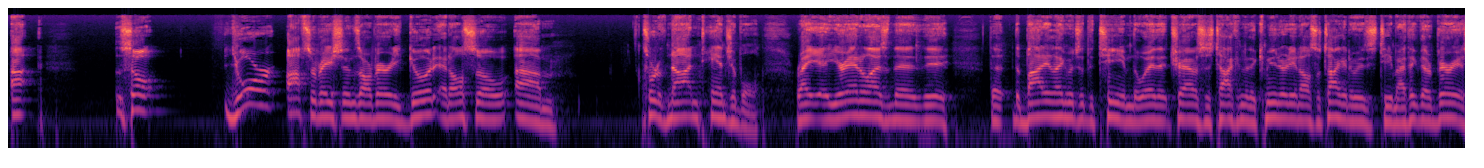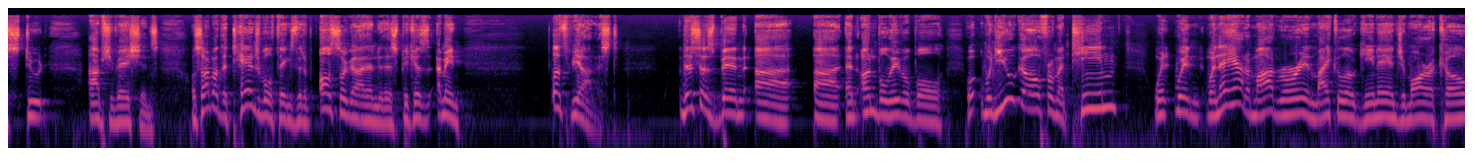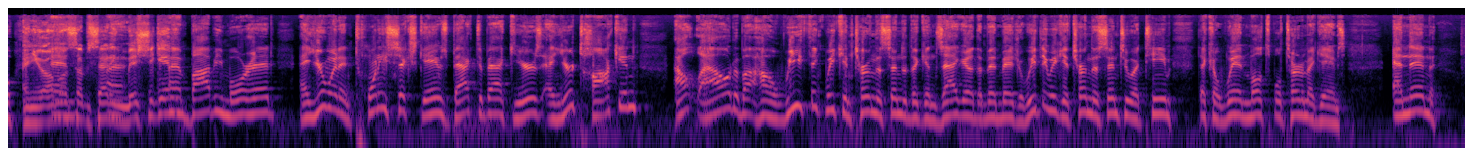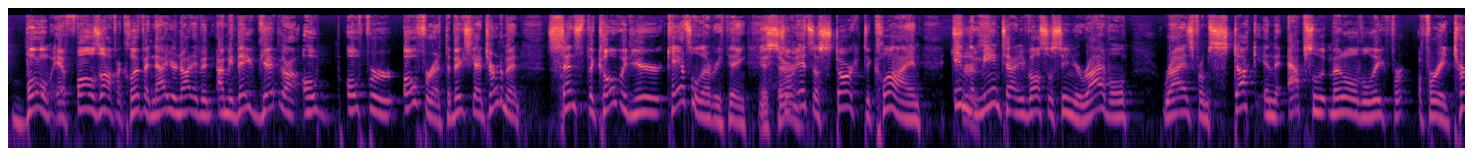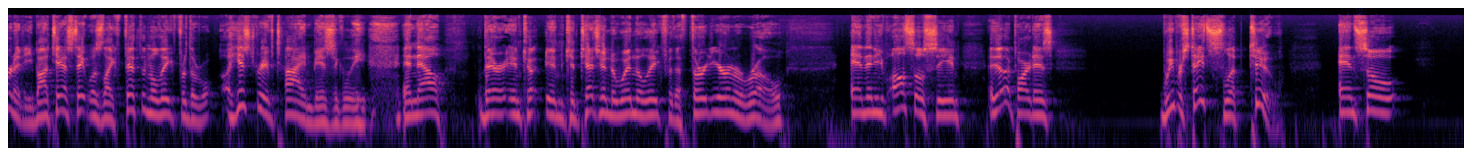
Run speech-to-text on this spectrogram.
Uh, so your observations are very good and also um, sort of non-tangible, right? You're analyzing the the the, the body language of the team, the way that Travis is talking to the community and also talking to his team. I think they're very astute observations. Let's talk about the tangible things that have also gone into this because, I mean, let's be honest. This has been uh, uh, an unbelievable. When you go from a team when when when they had Ahmaad Rorie and Michael Oguine and Jamar Akoh, and you're almost and, upsetting uh, Michigan and Bobby Moorhead, and you're winning 26 games back to back years, and you're talking out loud about how we think we can turn this into the Gonzaga of the mid major. We think we can turn this into a team that can win multiple tournament games and then boom, it falls off a cliff, and now you're not even. I mean, they get uh, over over at the Big Sky tournament since the COVID year canceled everything. Yes, sir. So it's a stark decline. In Truth. the meantime, you've also seen your rival rise from stuck in the absolute middle of the league for for eternity. Montana State was like fifth in the league for the history of time, basically, and now they're in in contention to win the league for the third year in a row. And then you've also seen the other part is Weber State slipped too, and so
